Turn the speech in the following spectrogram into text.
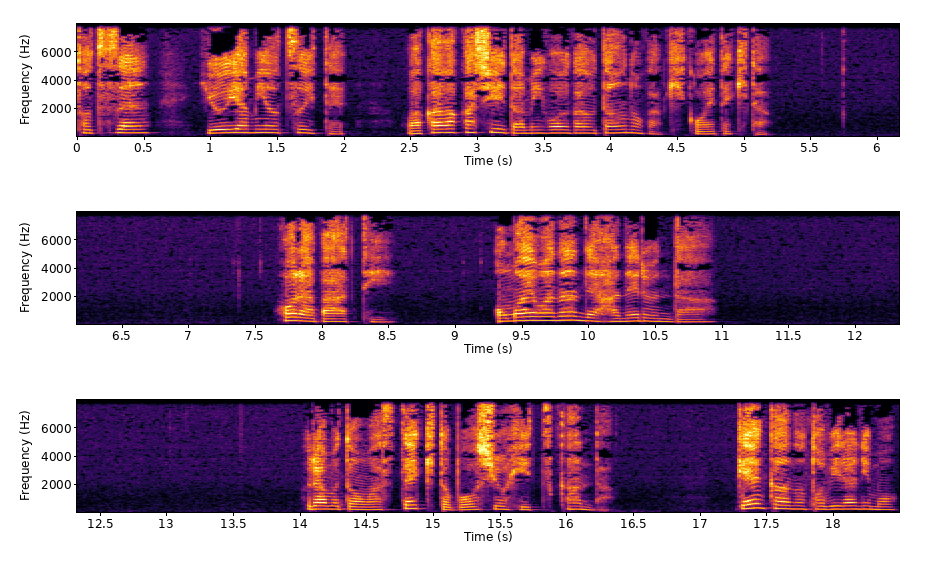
突然、夕闇をついて若々しいダミ声が歌うのが聞こえてきた。ほらバーティー、お前はなんで跳ねるんだ？フラムトンはステッキと帽子をひっつかんだ。玄関の扉にも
